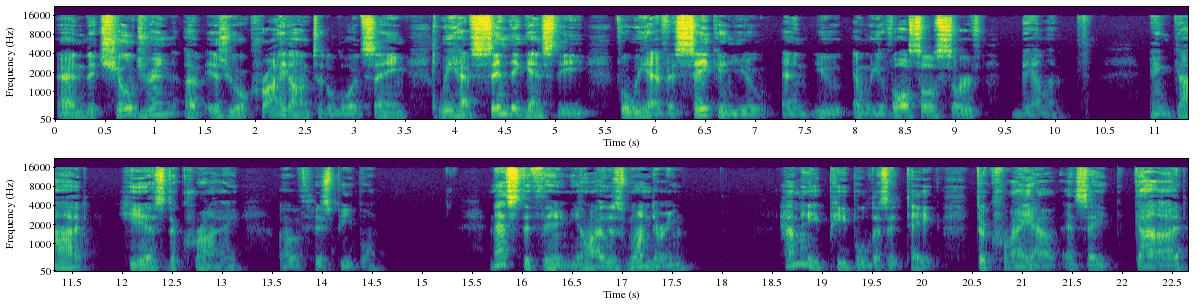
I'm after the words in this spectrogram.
And the children of Israel cried unto the Lord, saying, We have sinned against thee, for we have forsaken you, and you, and we have also served Baalim. And God hears the cry of his people. And that's the thing. You know, I was wondering, how many people does it take to cry out and say, God,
